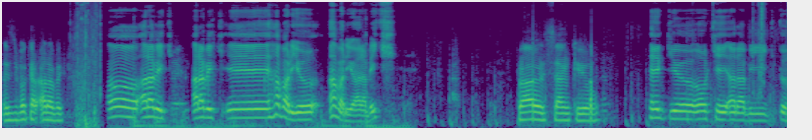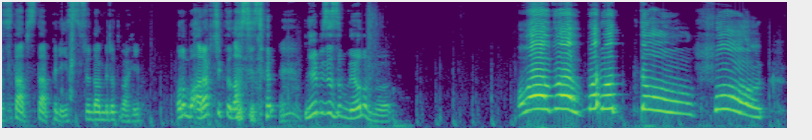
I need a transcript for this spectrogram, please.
Is Bakar Arabic. Oh Arabic. Arabic. Uh, how are you? How are you Arabic? Well, thank you. Thank you. Okay Arabic. Stop stop please. Şuradan bir tut bakayım. Oğlum bu Arap çıktı lan sesin. Niye bize zıplıyor oğlum bu? Wow wow what, what the fuck?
